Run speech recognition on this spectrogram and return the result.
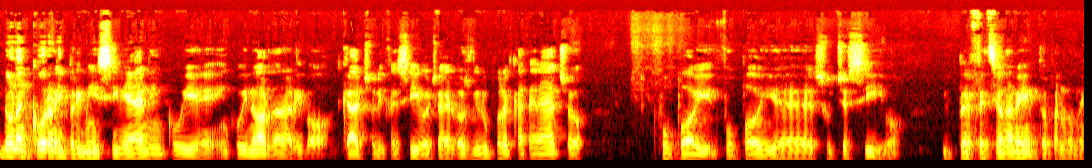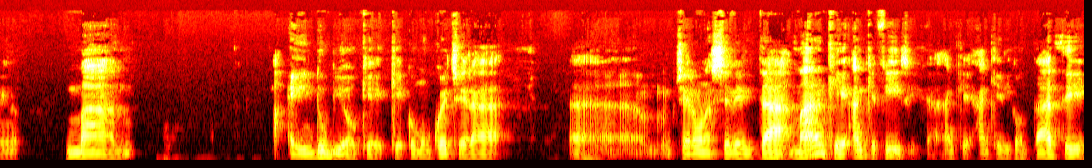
non, ancora nei primissimi anni in cui, in cui Nordal arrivò, il calcio difensivo, cioè lo sviluppo del catenaccio fu poi, fu poi eh, successivo, il perfezionamento perlomeno. Ma è indubbio che, che comunque c'era, eh, c'era, una severità, ma anche, anche fisica, anche, anche, di contatti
